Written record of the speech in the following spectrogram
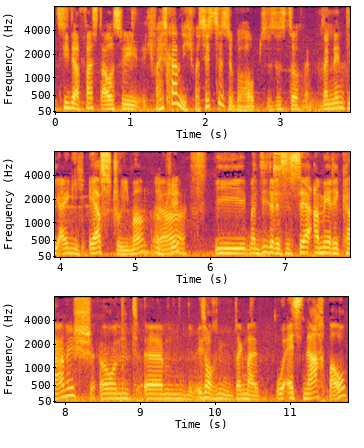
sieht ja fast aus wie, ich weiß gar nicht, was ist das überhaupt? Das ist doch, Man nennt die eigentlich Airstreamer. Okay. Ja. Die, man sieht ja, das ist sehr amerikanisch und ähm, ist auch ein, sagen wir mal, US-Nachbau.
